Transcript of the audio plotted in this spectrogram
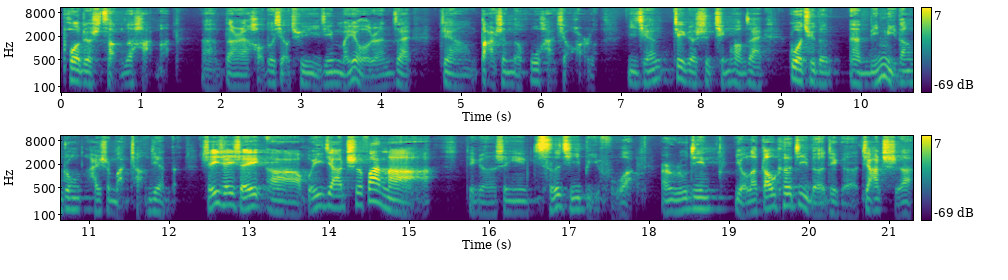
破着嗓子喊嘛啊，当然好多小区已经没有人在这样大声的呼喊小孩了。以前这个是情况，在过去的呃邻里当中还是蛮常见的，谁谁谁啊回家吃饭啦。这个声音此起彼伏啊，而如今有了高科技的这个加持啊，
